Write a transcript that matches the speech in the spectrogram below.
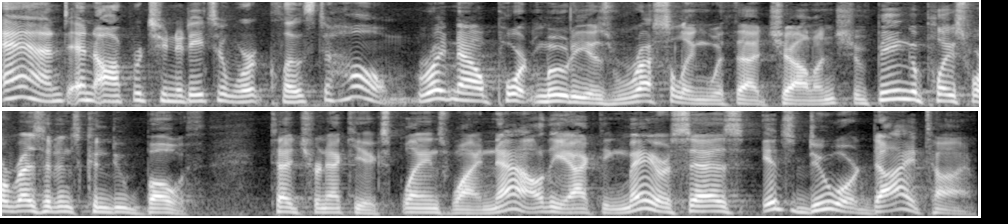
and an opportunity to work close to home. Right now, Port Moody is wrestling with that challenge of being a place where residents can do both. Ted Chernecki explains why now the acting mayor says it's do or die time.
